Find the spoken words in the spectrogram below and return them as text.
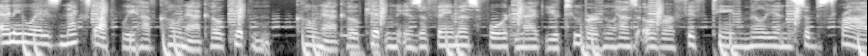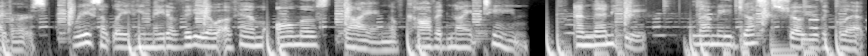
Anyways next up we have Koneko Kitten. Koneko Kitten is a famous Fortnite YouTuber who has over 15 million subscribers. Recently he made a video of him almost dying of COVID-19. And then he... Let me just show you the clip.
